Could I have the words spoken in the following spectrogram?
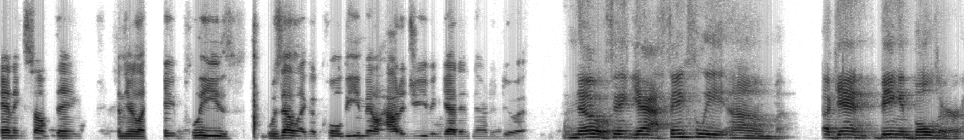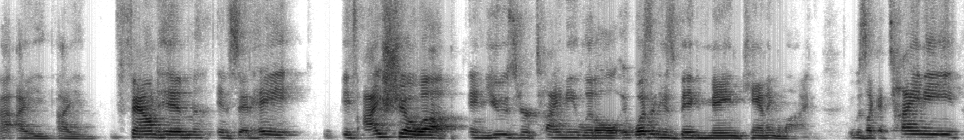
canning something, and you're like, hey, please. Was that like a cold email? How did you even get in there to do it? No, th- yeah. Thankfully, um, again, being in Boulder, I, I found him and said, "Hey, if I show up and use your tiny little, it wasn't his big main canning line. It was like a tiny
